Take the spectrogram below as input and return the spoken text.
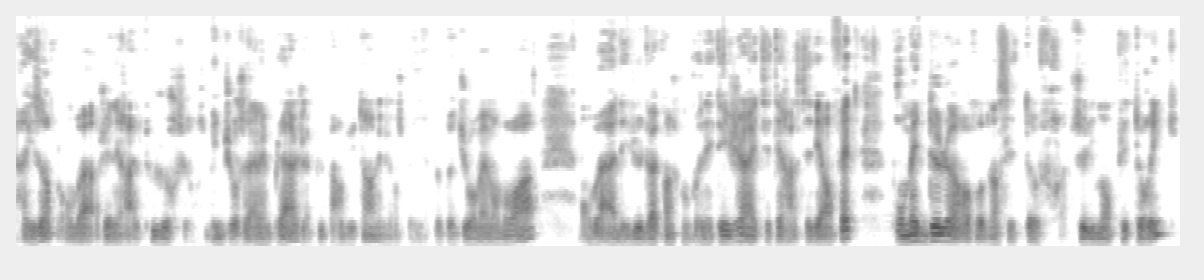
par exemple, on va en général toujours toujours sur la même plage, la plupart du temps, les gens se baignent à peu près toujours au même endroit, on va à des lieux de vacances qu'on connaît déjà, etc. C'est-à-dire, en fait, pour mettre de l'ordre dans cette offre absolument pléthorique,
